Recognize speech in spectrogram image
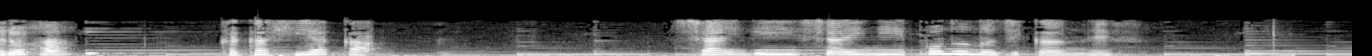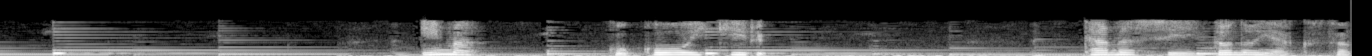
アロハ、カカヒヤカ、シャイニーシャイニーポノの時間です。今、ここを生きる。魂との約束。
